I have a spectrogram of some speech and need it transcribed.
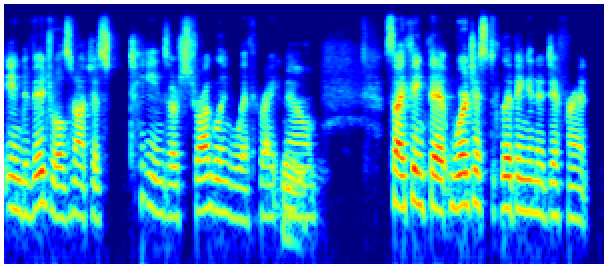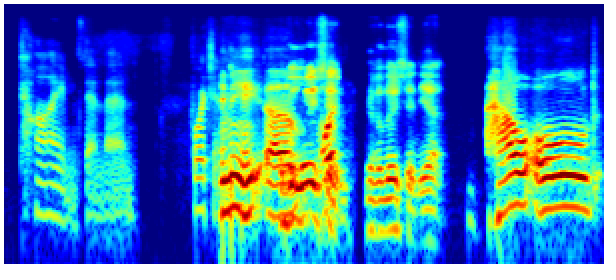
individuals, not just teens, are struggling with right now. So I think that we're just living in a different time than then, fortunately. Amy, um, evolution, what, evolution, yeah. How old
